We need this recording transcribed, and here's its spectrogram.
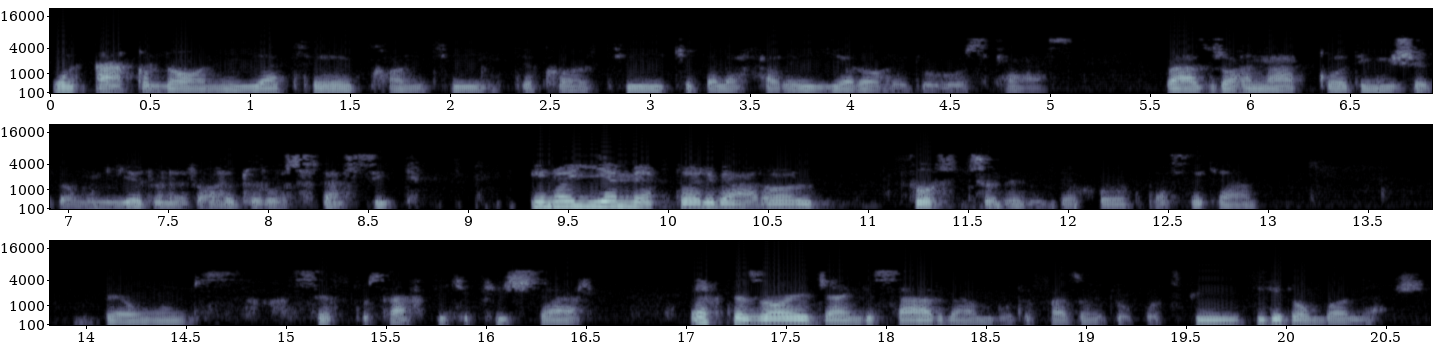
اون اقلانیت کانتی دکارتی که بالاخره یه راه درست هست و از راه نقادی میشه به اون یه دونه راه درست رسید. اینا یه مقداری به هر حال سست شده دیگه. خب دست کم به اون سفت و سختی که پیشتر اقتضای جنگ سردم بود و فضای دو قطبی دیگه دنبال نشه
